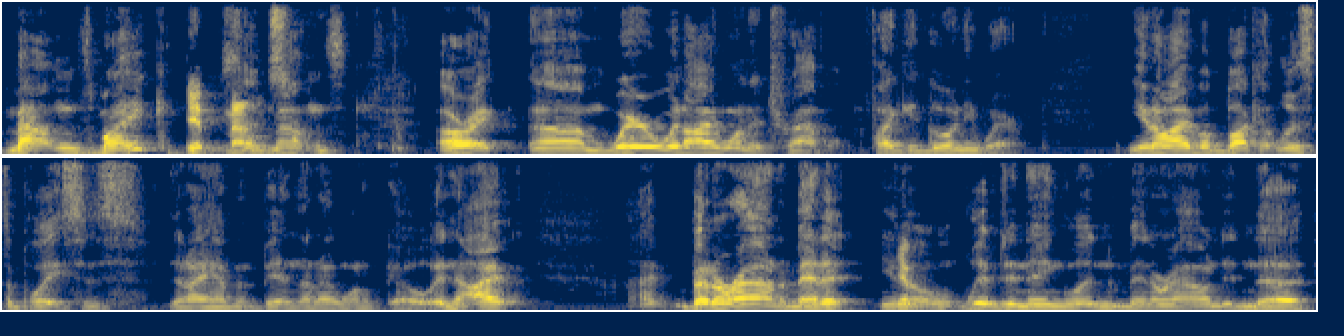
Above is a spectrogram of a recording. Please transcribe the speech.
mountains, Mike? Yep, You mountains. mountains. All right. Um, where would I want to travel if I could go anywhere? You know, I have a bucket list of places that I haven't been that I want to go. And I, I've been around a minute, you Yep. know, lived in England, been around in uh,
